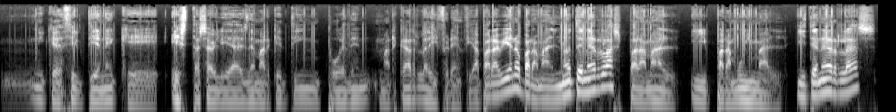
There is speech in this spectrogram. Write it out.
ni que decir tiene que estas habilidades de marketing pueden marcar la diferencia. Para bien o para mal. No tenerlas para mal y para muy mal. Y tenerlas,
